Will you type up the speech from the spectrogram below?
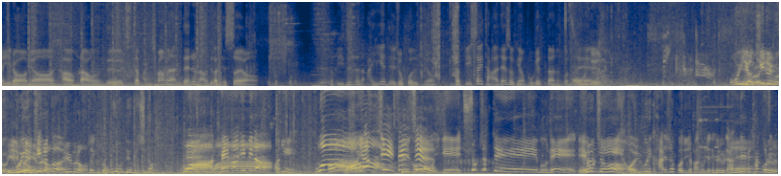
자 이러면 다음 라운드 진짜 방심하면 안 되는 라운드가 됐어요. 자, 미드는 아예 내줬거든요. 자 B 사이트 안에서 그냥 보겠다는 건데. 어, 근데 오히려 일부러, 뒤를 일부러, 오히려 일부러, 뒤를 일부러. 볼. 일부러. 저 이거 너무 좋은데요 위치가? 와, 와. 대박입니다. 아니 와, 어, 양지 센스. 그리고 이게 추적자 때문에 네온이 그렇죠. 얼굴이 가려졌거든요 방금 전에 그리고 랑데비 네. 탄 거를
